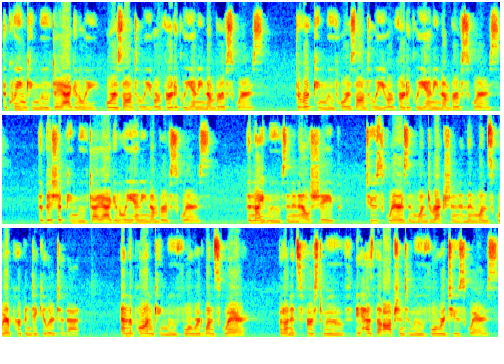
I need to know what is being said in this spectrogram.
The queen can move diagonally, horizontally, or vertically any number of squares. The rook can move horizontally or vertically any number of squares. The bishop can move diagonally any number of squares. The knight moves in an L shape, two squares in one direction and then one square perpendicular to that. And the pawn can move forward one square, but on its first move, it has the option to move forward two squares.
